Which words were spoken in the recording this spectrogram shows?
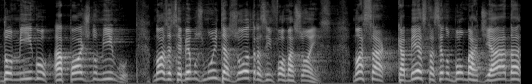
domingo após domingo. Nós recebemos muitas outras informações. Nossa cabeça está sendo bombardeada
